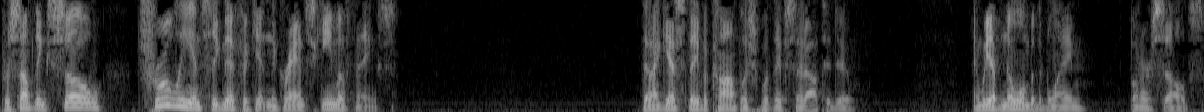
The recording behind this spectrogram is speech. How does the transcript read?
for something so truly insignificant in the grand scheme of things, then I guess they've accomplished what they've set out to do. And we have no one but to blame but ourselves.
